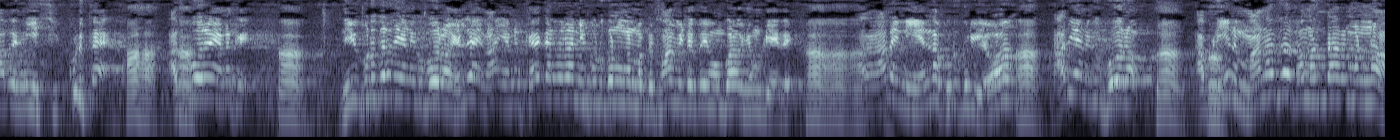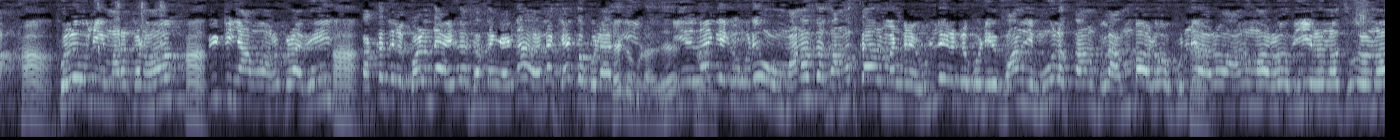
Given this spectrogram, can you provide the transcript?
அதை நீ கொடுத்த அது. போதும் எனக்கு நீ கொடுக்கறது எனக்கு போறோம் இல்ல நான் எனக்கு கேட்கறதெல்லாம் நீ கொடுக்கணும் நமக்கு சாமிகிட்ட போய் ரொம்ப வைக்க முடியாது. அதனால நீ என்ன கொடுக்குறியோ. அது போறோம் ஆ. அப்படின்னு மனச சமஸ்காரம் பண்ணும் ஆ. புலவலியை மறக்கணும். வீட்டு ஞாபகம் வரக்கூடாது. பக்கத்துல குழந்தை சத்தம் கேட்டா அதெல்லாம் கேட்க கூடாது. இதெல்லாம் கேட்க கூடாது உன் மனச சமஸ்காரம் பண்ற உள்ள இருக்கக்கூடிய சுவாமி மூலஸ்தானத்துல அம்பாளோ பிள்ளையாரோ அனுமாரோ வீரனோ சூரனோ.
